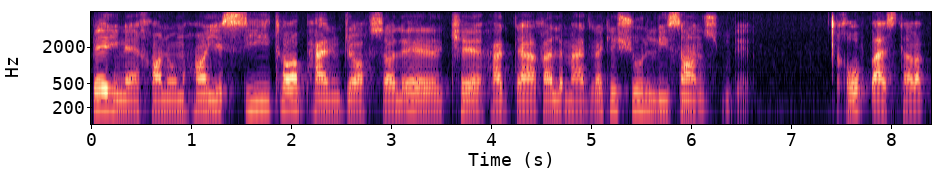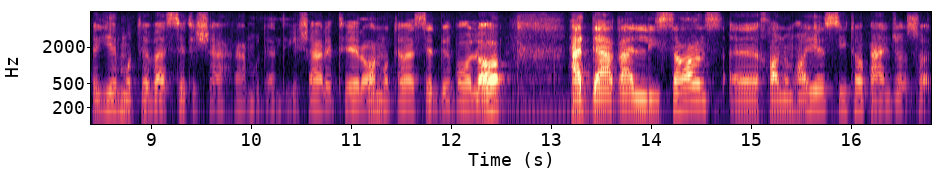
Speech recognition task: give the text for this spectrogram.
بین خانوم های سی تا پنجاه ساله که حداقل مدرکشون لیسانس بوده. خب و از طبقه متوسط شهر هم بودن دیگه. شهر تهران متوسط به بالا. حداقل لیسانس خانوم های سی تا پنجاه سال.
